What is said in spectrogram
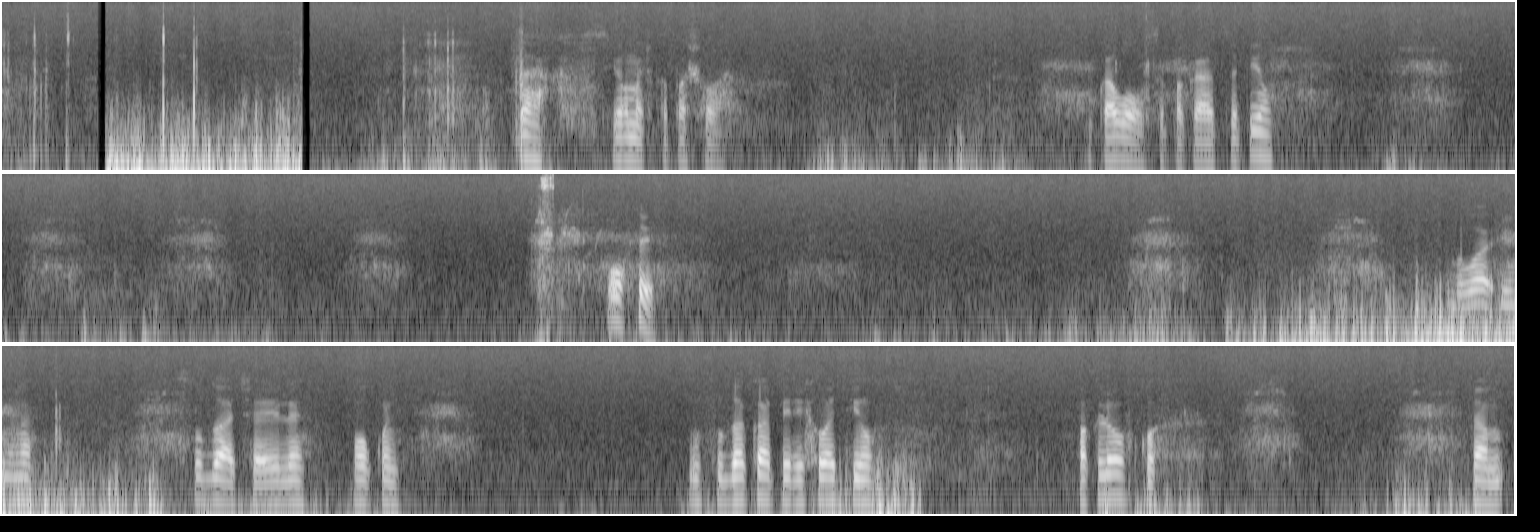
Так, съемочка пошла. Укололся, пока отцепил. Ух ты! Была именно судача или окунь. У судака перехватил поклевку. Там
